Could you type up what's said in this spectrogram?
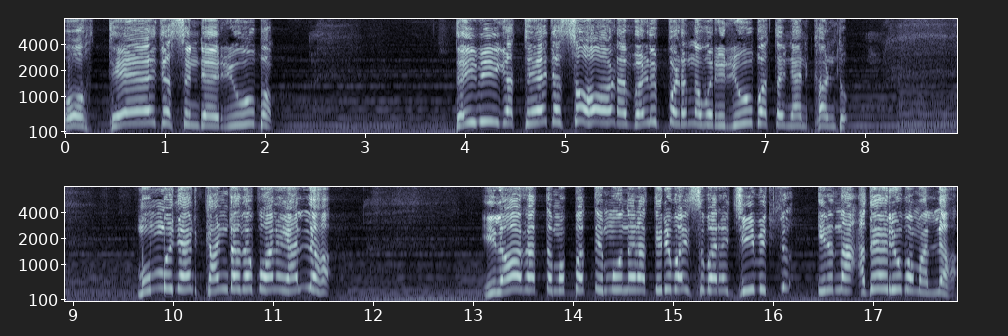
ഓ തേജസ്സിന്റെ രൂപം. ദൈവിക തേജസ്സോടെ വെളിപ്പെടുന്ന ഒരു രൂപത്തെ ഞാൻ കണ്ടു. മുമ്പ് ഞാൻ കണ്ടതുപോലെയല്ല. ഈ ലോകത്ത് മുപ്പത്തിമൂന്നര തിരുവയസ് വരെ ജീവിച്ചു ഇരുന്ന അതേ രൂപമല്ല.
